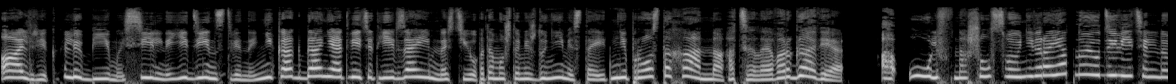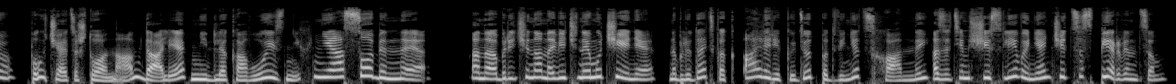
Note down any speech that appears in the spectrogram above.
Альрик, любимый, сильный, единственный, никогда не ответит ей взаимностью, потому что между ними стоит не просто Ханна, а целая Варгавия. А Ульф нашел свою невероятную и удивительную. Получается, что она, далее, ни для кого из них не особенная. Она обречена на вечное мучение. Наблюдать, как Альрик идет под венец с Ханной, а затем счастливо нянчится с первенцем.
